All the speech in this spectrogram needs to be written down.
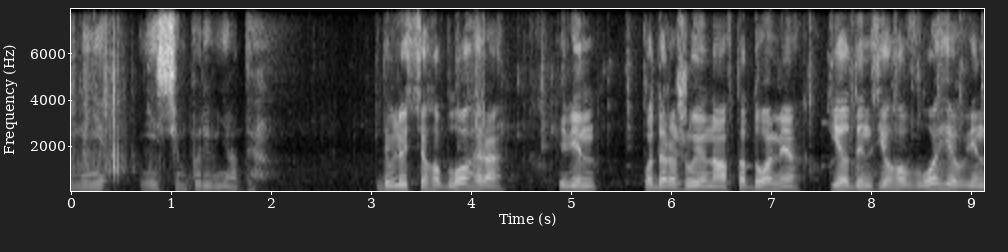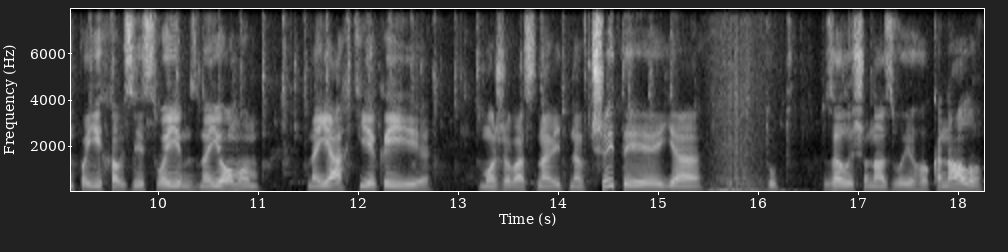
І мені ні з чим порівняти. Дивлюсь цього блогера, і він подорожує на автодомі. І один з його влогів він поїхав зі своїм знайомим на яхті, який може вас навіть навчити. Я тут залишу назву його каналу.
